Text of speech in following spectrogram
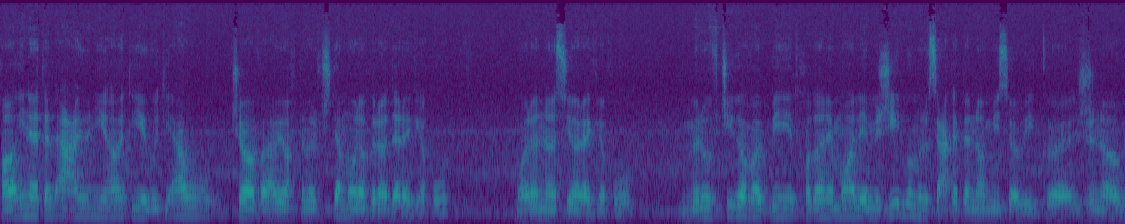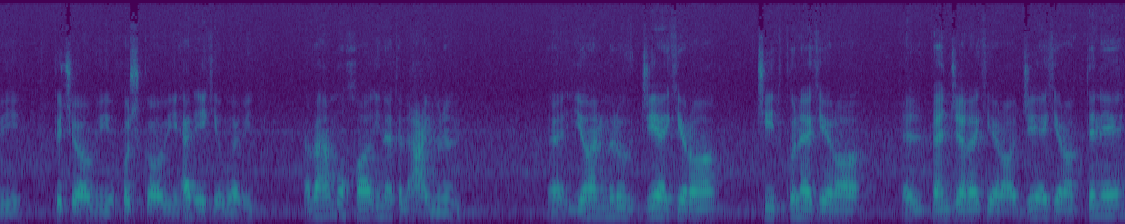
خائنة الأعين هاتي يقولي أو شاف أو يختمر فشتا مولا برادرك خو مولا ناسيارك خو. مروف چی گفت بینید خدا مال مجید و مروف سعکت نامیساوی جناوی کچاوی خشکاوی هر ایکی و بید هذا همو خائنة الأعينن يان مروف جيه كرا چيت كنا كرا البنجرة كرا جيه كرا تنه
